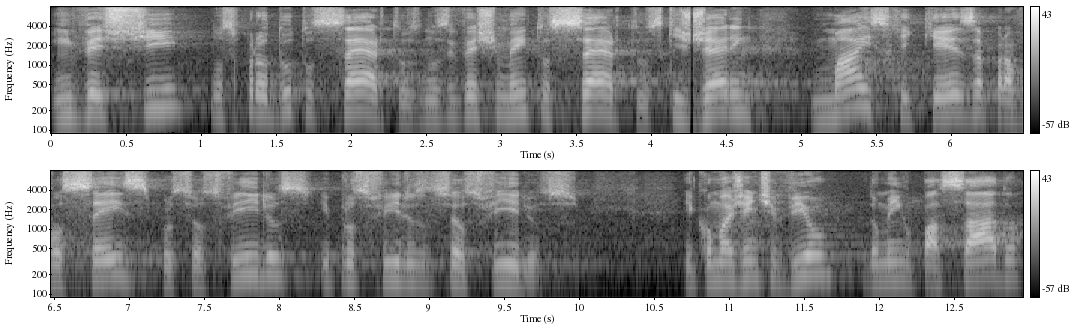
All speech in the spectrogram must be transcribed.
investir nos produtos certos, nos investimentos certos que gerem mais riqueza para vocês, para os seus filhos e para os filhos dos seus filhos. E como a gente viu domingo passado,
